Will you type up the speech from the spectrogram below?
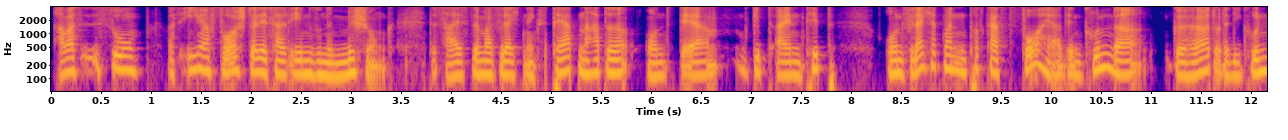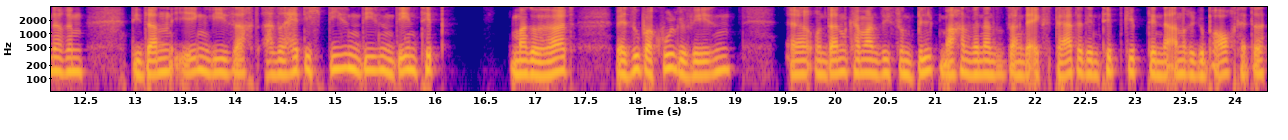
Aber es ist so, was ich mir vorstelle, ist halt eben so eine Mischung. Das heißt, wenn man vielleicht einen Experten hatte und der gibt einen Tipp und vielleicht hat man einen Podcast vorher den Gründer gehört oder die Gründerin, die dann irgendwie sagt, also hätte ich diesen, diesen, den Tipp mal gehört, wäre super cool gewesen. Äh, und dann kann man sich so ein Bild machen, wenn dann sozusagen der Experte den Tipp gibt, den der andere gebraucht hätte,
